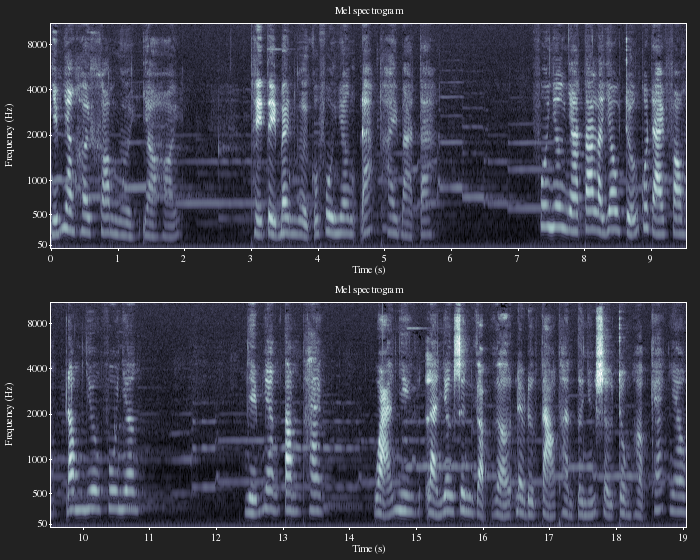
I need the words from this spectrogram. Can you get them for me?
nhiễm nhân hơi khom người, dò hỏi. Thị tỳ bên người của phu nhân đáp thay bà ta. Phu nhân nhà ta là dâu trưởng của đại phòng đông dương phu nhân. Nhiễm nhân tâm than quả nhiên là nhân sinh gặp gỡ đều được tạo thành từ những sự trùng hợp khác nhau.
